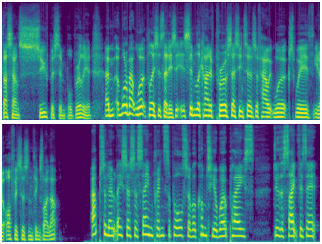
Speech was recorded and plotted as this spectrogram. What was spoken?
That sounds super simple, brilliant. Um, and what about workplaces then? Is it a similar kind of process in terms of how it works with you know offices and things like that? Absolutely. So it's the same principle. So we'll come to your workplace, do the site visit,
